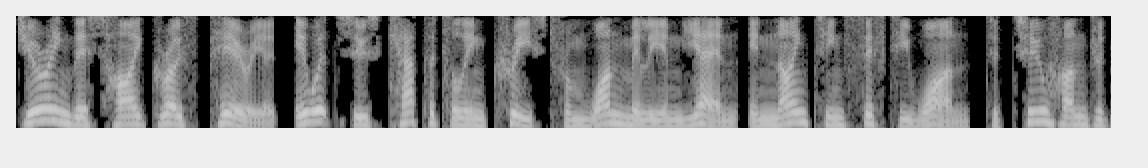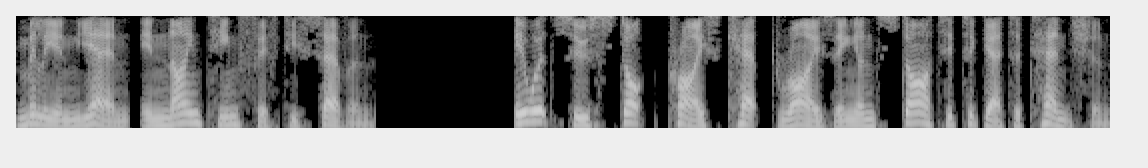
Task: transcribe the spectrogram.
During this high-growth period, Iwatsu's capital increased from 1 million yen in 1951 to 200 million yen in 1957. Iwatsu's stock price kept rising and started to get attention.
